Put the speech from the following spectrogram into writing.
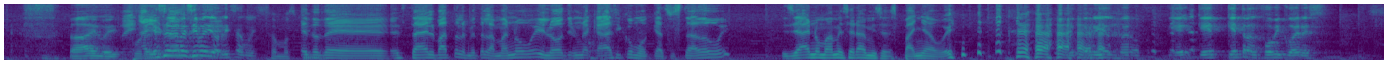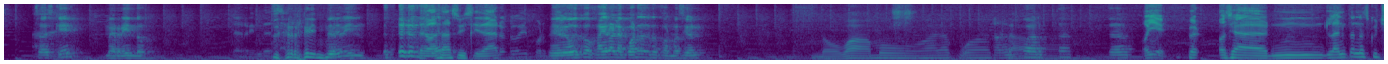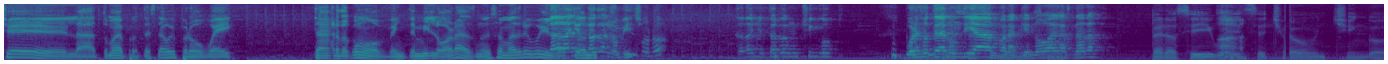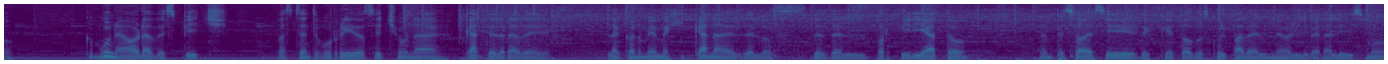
Ay, güey. hay Ese una- meme sí me dio risa, güey. Somos En donde está el vato, le mete la mano, güey, y luego tiene una cara así como que asustado, güey. Dice, ay, no mames, era Miss España, güey. ¿Qué te ríes, pero ¿Qué, qué, qué transfóbico eres? ¿Sabes qué? Me rindo. Te rindes. ¿Te Me rindes? rindo. Te vas a suicidar, güey, Me porque... voy con Jairo a la cuarta transformación. No vamos a la A cuarta. la cuarta. Oye, pero, o sea, mm, la neta no escuché la toma de protesta, güey, pero, güey, tardó como 20 mil horas, ¿no? Esa madre, güey. Cada año tarda lo mismo, ¿no? Cada año tarda un chingo. Por eso te dan No un día para que no hagas nada. Pero sí, güey, Ah. se echó un chingo. Como una hora de speech. Bastante aburrido. Se echó una cátedra de la economía mexicana desde los desde el porfiriato. Empezó a decir de que todo es culpa del neoliberalismo.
